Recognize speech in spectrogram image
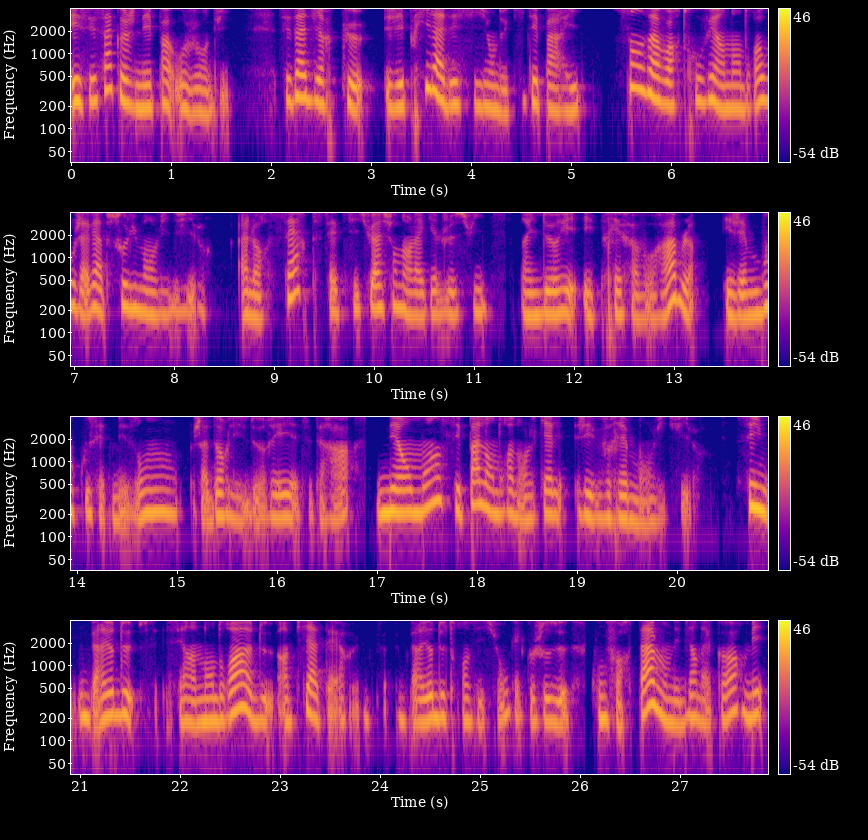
Et c'est ça que je n'ai pas aujourd'hui. C'est-à-dire que j'ai pris la décision de quitter Paris sans avoir trouvé un endroit où j'avais absolument envie de vivre. Alors certes, cette situation dans laquelle je suis dans l'île de Ré est très favorable, et j'aime beaucoup cette maison, j'adore l'île de Ré, etc. Néanmoins, c'est pas l'endroit dans lequel j'ai vraiment envie de vivre. C'est une, période de, c'est un endroit de, un pied à terre, une période de transition, quelque chose de confortable, on est bien d'accord, mais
